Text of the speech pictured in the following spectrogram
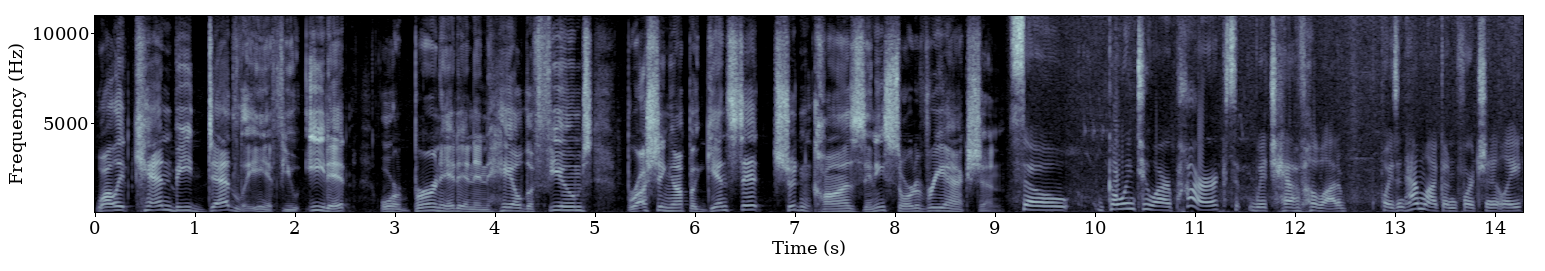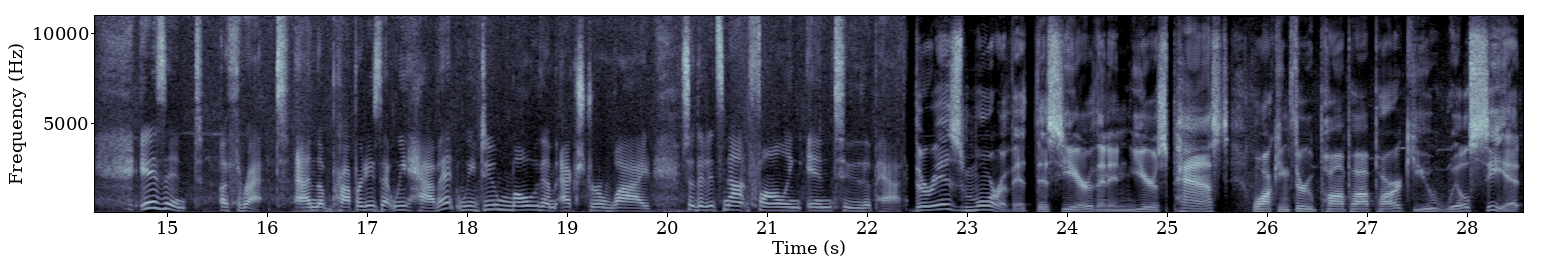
While it can be deadly if you eat it or burn it and inhale the fumes, brushing up against it shouldn't cause any sort of reaction. So going to our parks, which have a lot of poison hemlock, unfortunately, isn't a threat. And the properties that we have it, we do mow them extra wide so that it's not falling into the path. There is more of it this year than in years past. Walking through Paw Paw Park, you will see it,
